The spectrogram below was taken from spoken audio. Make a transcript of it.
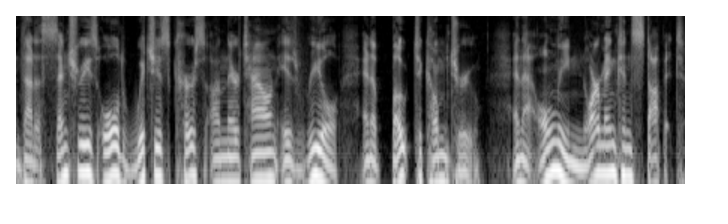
that a centuries old witch's curse on their town is real and about to come true, and that only Norman can stop it.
